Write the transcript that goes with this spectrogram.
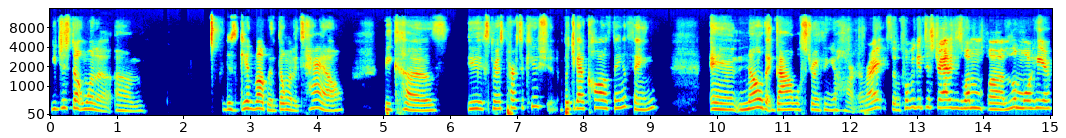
you just don't want to um, just give up and throw in a towel because you experience persecution. But you got to call a thing a thing and know that God will strengthen your heart. All right. So before we get to strategies, one uh, a little more here.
